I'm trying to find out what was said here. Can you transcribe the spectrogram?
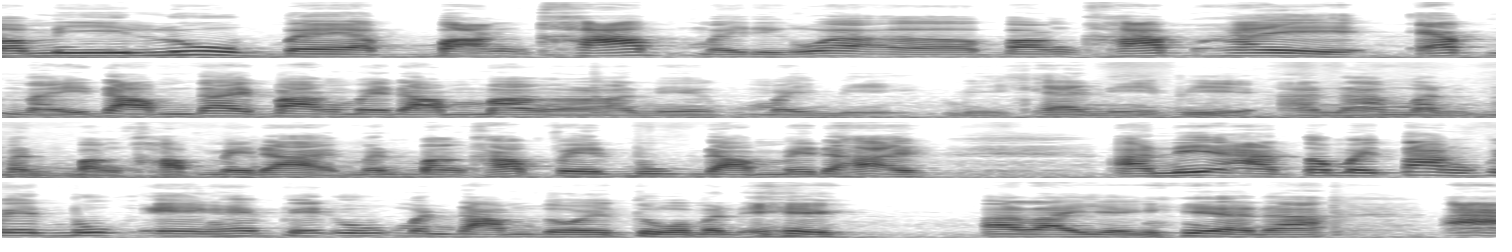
อมีรูปแบบบังคับ หมายถึงว่าเอ่อบังคับให้แอปไหนดำได้บ้างไม่ดำบ้างอันนี้ไม่มีมีแค่นี้พี่อันนั้นมันมันบังคับไม่ได้ มันบังคับ Facebook ดำไม่ได้ อันนี้อาจต้องไปตั้ง Facebook เองให้ Facebook มันดำโดยตัวมันเอง อะไรอย่างเงี้ยนะอะ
